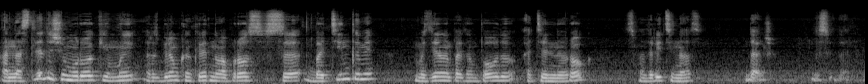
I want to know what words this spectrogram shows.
А на следующем уроке мы разберем конкретный вопрос с ботинками. Мы сделаем по этому поводу отдельный урок. Смотрите нас дальше. До свидания.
